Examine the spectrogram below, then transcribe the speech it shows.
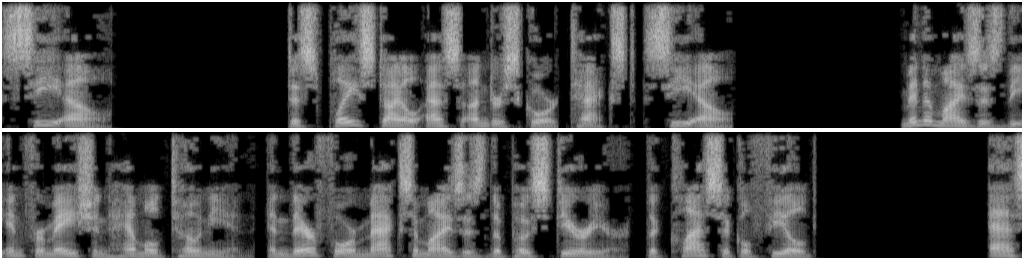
CL display style S underscore text CL minimizes the information Hamiltonian and therefore maximizes the posterior. The classical field S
